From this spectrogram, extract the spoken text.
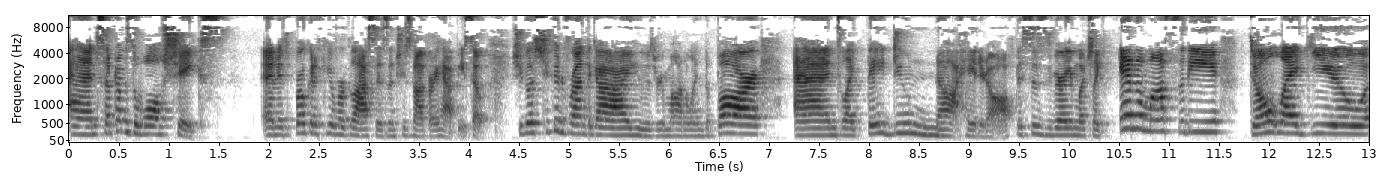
and sometimes the wall shakes and it's broken a few of her glasses and she's not very happy. So she goes to confront the guy who's remodeling the bar and like they do not hit it off. This is very much like animosity, don't like you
